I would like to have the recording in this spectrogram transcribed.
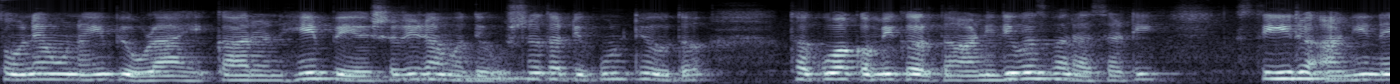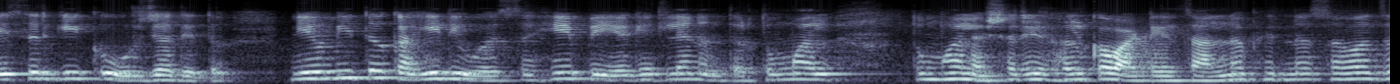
सोन्याहूनही पिवळा आहे. कारण हे पेय शरीरामध्ये उष्णता टिकून ठेवतं थकवा कमी करतं आणि दिवसभरासाठी स्थिर आणि नैसर्गिक ऊर्जा देतं. नियमित काही दिवस हे पेय घेतल्यानंतर तुम्हाला तुम्हाला शरीर हलकं वाटेल चालणं फिरणं सहज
